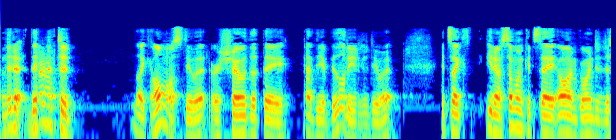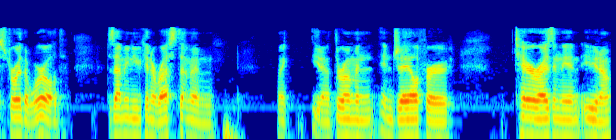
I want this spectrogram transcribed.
And they don't, they don't have to like almost do it or show that they have the ability to do it. It's like, you know, someone could say, "Oh, I'm going to destroy the world." Does that mean you can arrest them and like, you know, throw them in in jail for terrorizing the, you know,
